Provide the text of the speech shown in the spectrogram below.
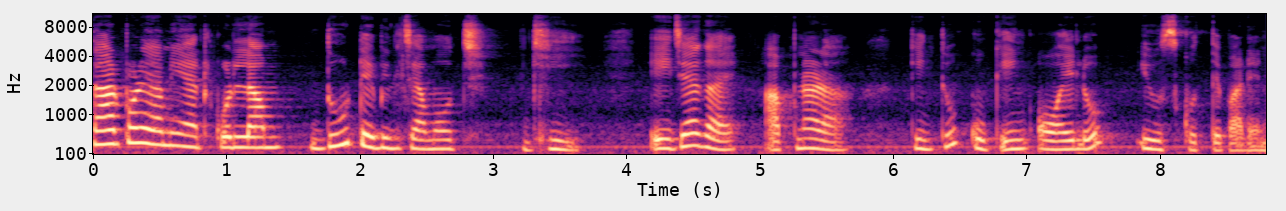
তারপরে আমি অ্যাড করলাম দু টেবিল চামচ ঘি। এই জায়গায় আপনারা কিন্তু কুকিং অয়েলও ইউজ করতে পারেন।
